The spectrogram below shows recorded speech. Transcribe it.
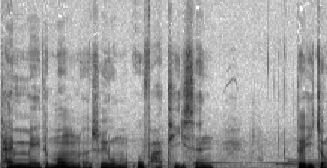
太美的梦了，所以我们无法提升的一种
